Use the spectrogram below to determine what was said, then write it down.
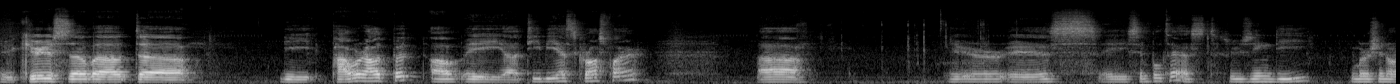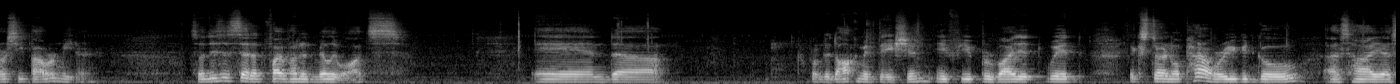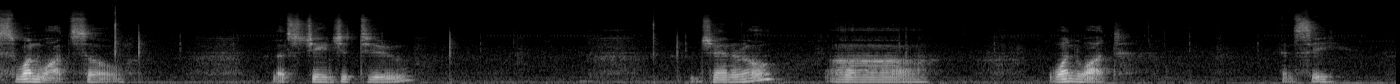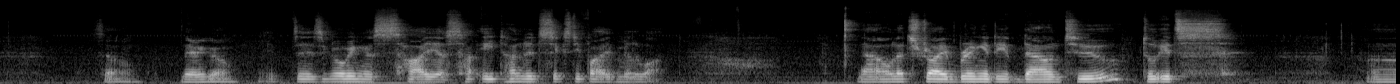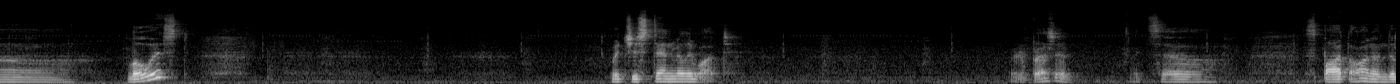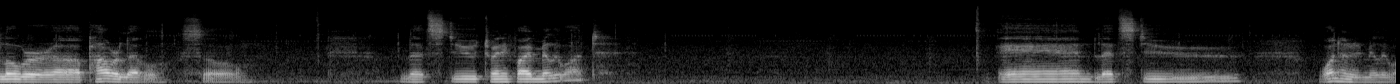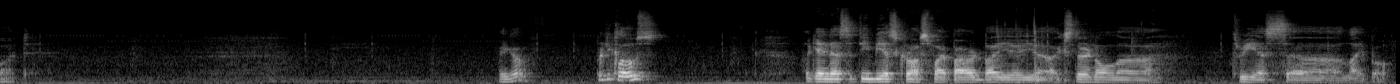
Are you curious about uh, the power output of a uh, TBS Crossfire? Uh, here is a simple test using the ImmersionRC power meter. So this is set at 500 milliwatts and uh, from the documentation if you provide it with external power you could go as high as 1 watt so let's change it to general uh, 1 watt and see so there you go. It is going as high as 865 milliwatt. Now let's try bringing it down to to its uh, lowest which is 10 milliwatt. Very impressive. It's uh, spot on on the lower uh, power level. So let's do 25 milliwatt. And let's do 100 milliwatt. There you go. Pretty close again that's the TBS Crossfire powered by a uh, external uh, 3S uh, LiPo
